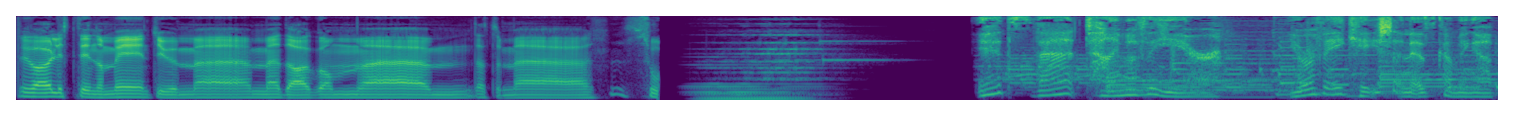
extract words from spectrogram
Vi var jo litt innom i intervjuet med, med Dag om uh, dette med sol... It's that time of the year. Your vacation is coming up.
